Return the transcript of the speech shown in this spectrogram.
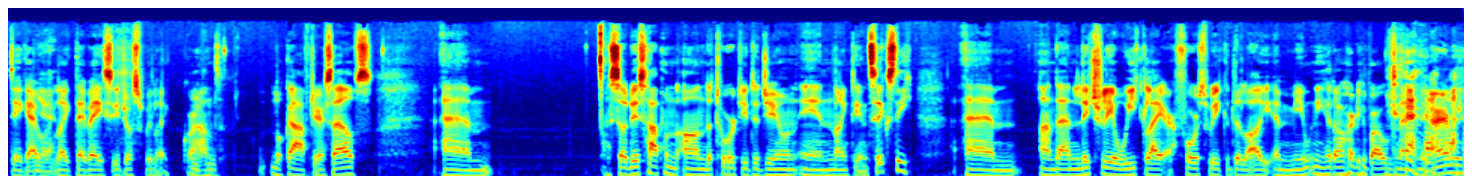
dig out. Yeah. Like they basically just were like, grand, look after yourselves. Um, so this happened on the 30th of June in 1960, um, and then literally a week later, first week of July, a mutiny had already broken out in the army.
